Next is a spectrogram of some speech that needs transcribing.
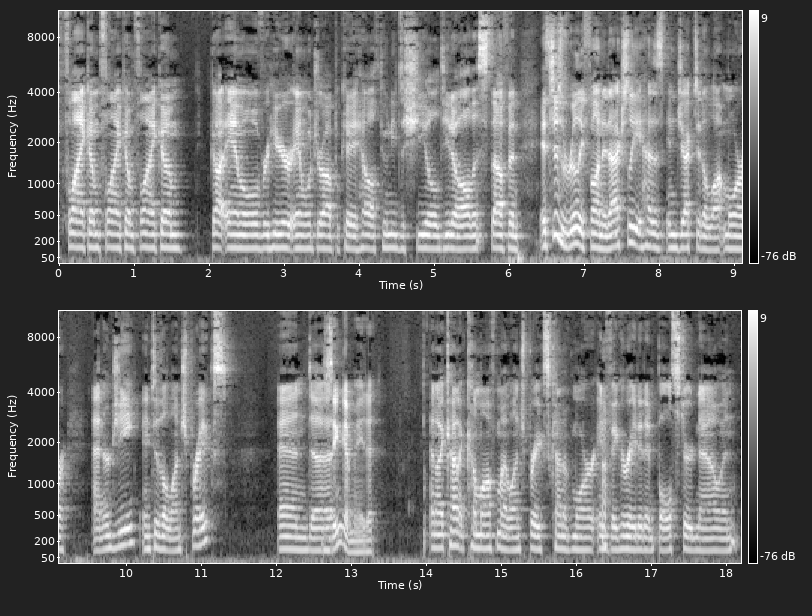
flank them, flank them, flank them. Got ammo over here, ammo drop. Okay, health. Who needs a shield? You know all this stuff, and it's just really fun. It actually has injected a lot more energy into the lunch breaks, and uh, Zynga made it. and I kind of come off my lunch breaks kind of more invigorated and bolstered now and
